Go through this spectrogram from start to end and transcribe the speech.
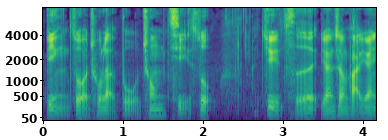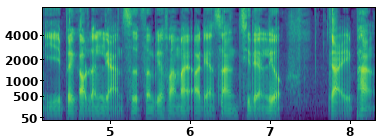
并作出了补充起诉。据此，原审法院以被告人两次分别贩卖二点三、七点六，改判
